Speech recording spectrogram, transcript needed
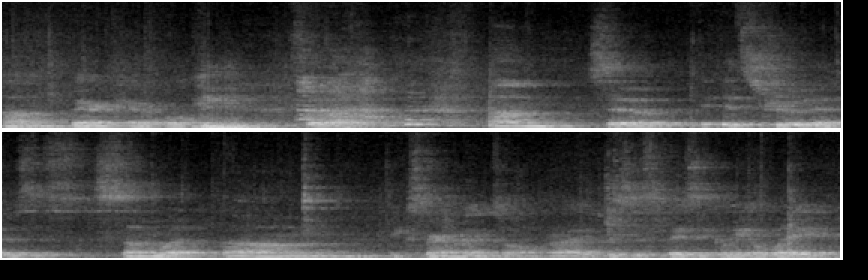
Um, very careful. so, um, so it- it's true that this is somewhat um, experimental, right? This is basically a way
